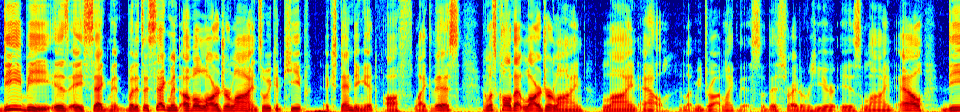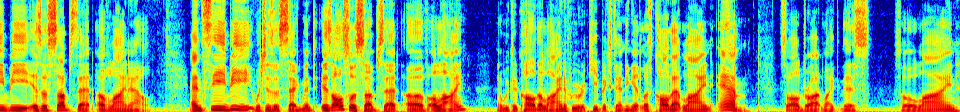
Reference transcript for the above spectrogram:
DB is a segment, but it's a segment of a larger line. So we could keep extending it off like this. And let's call that larger line line L. let me draw it like this. So this right over here is line L. DB is a subset of line L. And CB, which is a segment, is also a subset of a line. And we could call the line, if we were to keep extending it, let's call that line M. So I'll draw it like this. So line,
